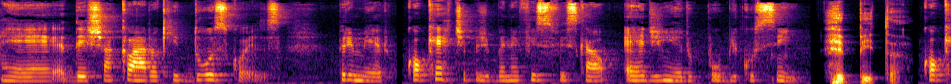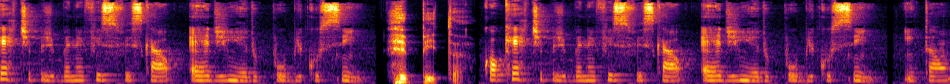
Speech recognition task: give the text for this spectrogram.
é deixar claro aqui duas coisas. Primeiro, qualquer tipo de benefício fiscal é dinheiro público, sim. Repita. Qualquer tipo de benefício fiscal é dinheiro público, sim. Repita. Qualquer tipo de benefício fiscal é dinheiro público, sim. Então,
